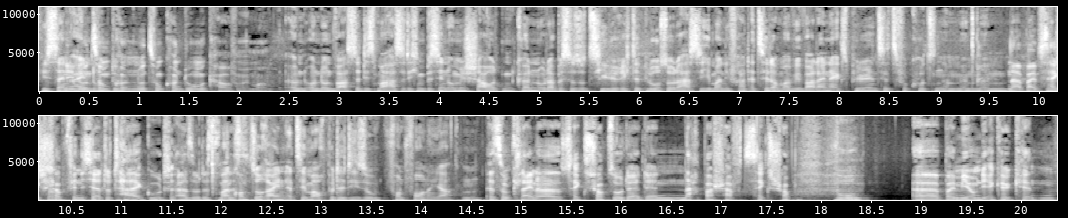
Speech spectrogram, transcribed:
Wie ist dein Nee, nur, zum, Eindruck? Du, Kon- nur zum Kondome kaufen immer. und, und, und warst du diesmal, hast du dich ein bisschen umgeschauten können oder bist du so zielgerichtet los oder hast du jemanden gefragt? Erzähl doch mal, wie war deine Experience jetzt vor kurzem im, im, im Na, beim Sexshop finde ich ja total gut. Also das, Man das kommt so rein, erzähl mal auch bitte die so von vorne, ja. Hm? ist so ein kleiner Sexshop, so der, der Nachbarschaftssexshop. Wo? Äh, bei mir um die Ecke kennen,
